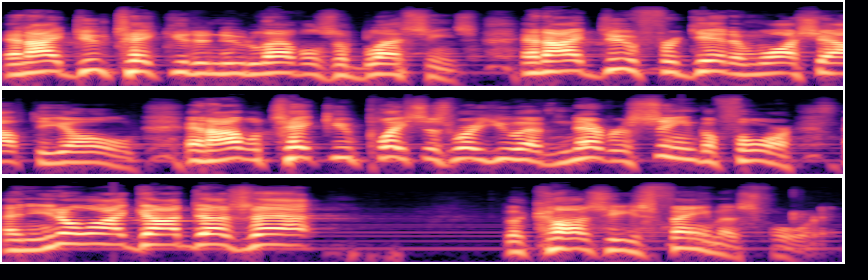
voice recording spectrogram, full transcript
and I do take you to new levels of blessings, and I do forget and wash out the old, and I will take you places where you have never seen before. And you know why God does that? Because He's famous for it.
